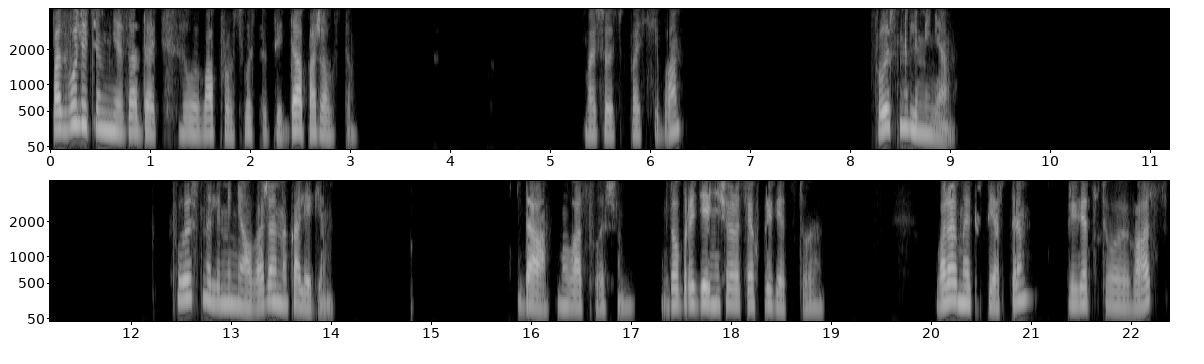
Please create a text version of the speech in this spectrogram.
Позволите мне задать свой вопрос, выступить? Да, пожалуйста. Большое спасибо. Слышно ли меня? Слышно ли меня, уважаемые коллеги? Да, мы вас слышим. Добрый день, еще раз всех приветствую. Уважаемые эксперты, приветствую вас.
